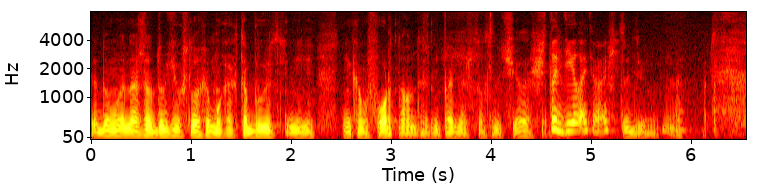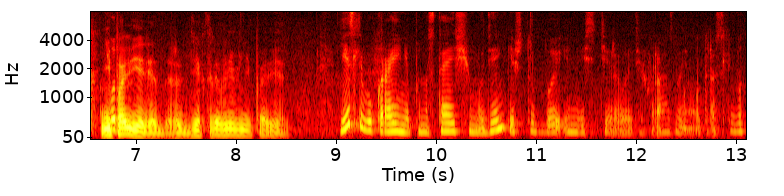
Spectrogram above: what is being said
я думаю, даже в других условиях ему как-то будет не- некомфортно, он даже не поймет, что случилось. Что делать вообще? Что делать, да. Не Вот- поверит даже, некоторое время не поверит. Есть ли в Украине по-настоящему деньги, чтобы инвестировать их в разные отрасли? Вот,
